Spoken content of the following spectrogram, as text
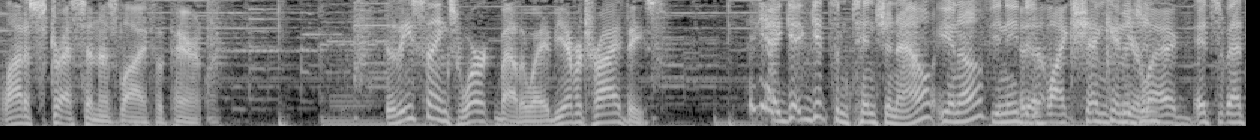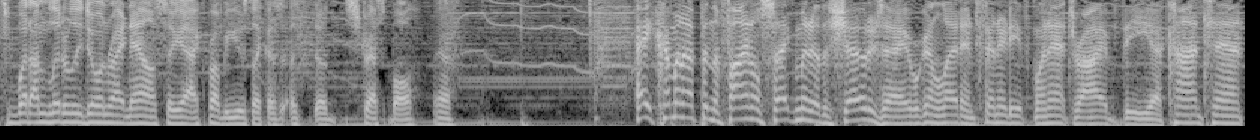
A lot of stress in his life, apparently. Do these things work, by the way? Have you ever tried these? Yeah, get get some tension out. You know, if you need Is to. it like shaking your leg? It's that's what I'm literally doing right now. So yeah, I could probably use like a, a, a stress ball. Yeah. Hey, coming up in the final segment of the show today, we're going to let Infiniti of Gwinnett drive the uh, content.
